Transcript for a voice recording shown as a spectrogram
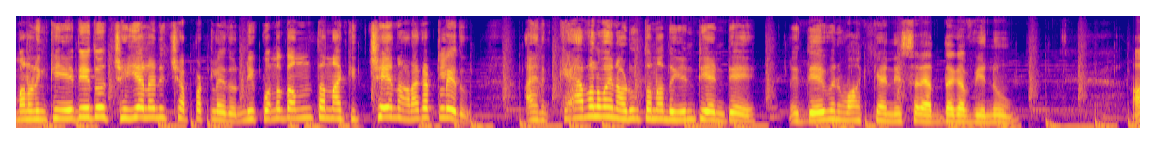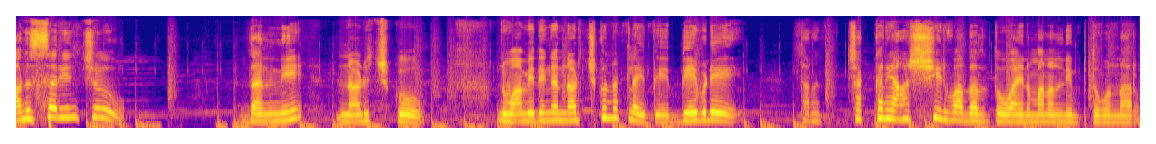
మనం ఇంకేదేదో చెయ్యాలని చెప్పట్లేదు. నీకున్నదంతా నాకు ఇచ్చేయని అడగట్లేదు. ఆయన కేవలం ఆయన అడుగుతున్నది ఏంటి అంటే నీ దేవుని వాక్యాన్ని శ్రద్ధగా విను. అనుసరించు. దాన్ని నడుచుకో. నువ్వు ఆ విధంగా నడుచుకున్నట్లయితే దేవుడే తన చక్కని ఆశీర్వాదాలతో ఆయన మనల్ని నింపుతూ ఉన్నారు.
